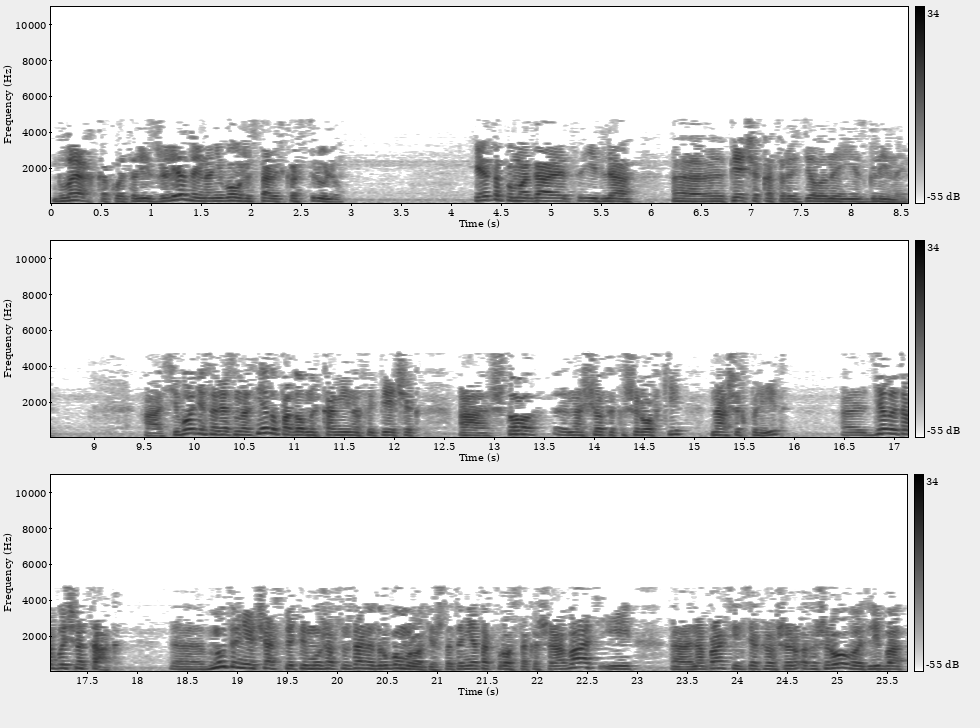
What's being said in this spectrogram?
блэх, какой-то лист железа, и на него уже ставить кастрюлю. И это помогает и для э, печек, которые сделаны из глины. А сегодня, соответственно, у нас нет подобных каминов и печек. А что э, насчет кашировки наших плит? Э, делают обычно так. Э, внутреннюю часть плиты мы уже обсуждали на другом уроке, что это не так просто кашировать, и на практике все кашировывают, либо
